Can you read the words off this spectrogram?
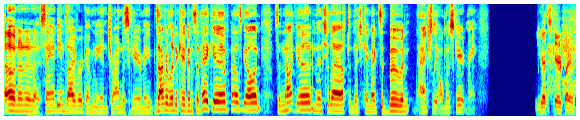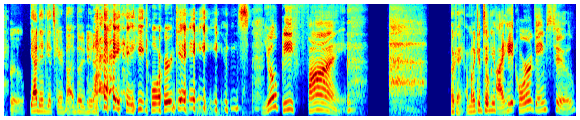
Oh no no no! Sandy and Zyver coming in trying to scare me. Zyver literally came in and said, "Hey Kim, how's it going?" I said, "Not good," and then she left, and then she came back and said, "Boo," and actually almost scared me. You got scared by a boo. Yeah, I did get scared by a boo, dude. I hate horror games. You'll be fine. Okay, I'm gonna Look, continue. I hate horror games too.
